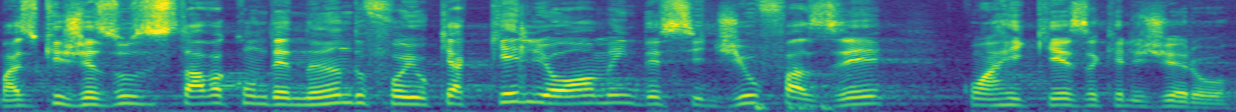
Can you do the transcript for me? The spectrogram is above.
mas o que Jesus estava condenando foi o que aquele homem decidiu fazer com a riqueza que ele gerou.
